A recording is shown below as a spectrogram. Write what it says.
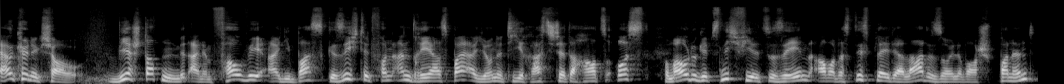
R-Königschau. Wir starten mit einem VW ID Bus, gesichtet von Andreas bei Ionity Raststätte Harz Ost. Vom Auto gibt's nicht viel zu sehen, aber das Display der Ladesäule war spannend.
